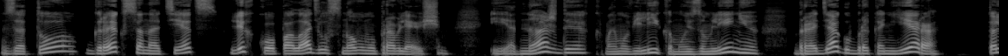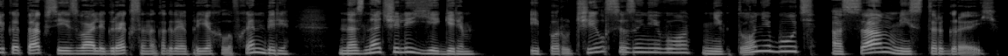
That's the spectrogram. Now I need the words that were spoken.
Зато Грегсон, отец, легко поладил с новым управляющим. И однажды, к моему великому изумлению, бродягу-браконьера, только так все и звали Грегсона, когда я приехала в Хенбери, назначили егерем. И поручился за него не кто-нибудь, а сам мистер Грей.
